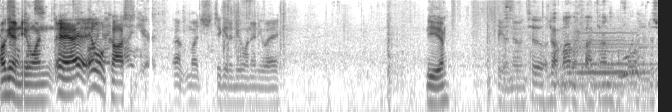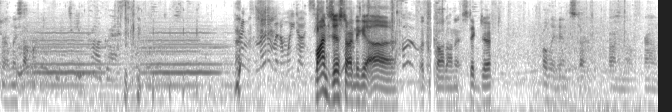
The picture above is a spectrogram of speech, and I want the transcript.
I'll get a new one. Yeah, it won't cost that much to get a new one anyway. Yeah. I got a new one too. I dropped mine like five times before. They just randomly stopped working. In progress. Mine's just starting to get uh, what's it called on it? Stick drift. Probably didn't start running off ground.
